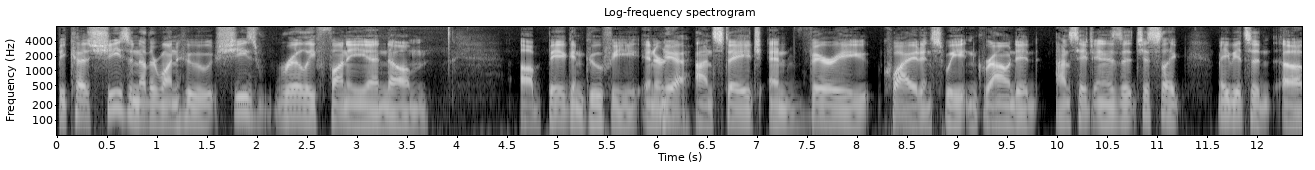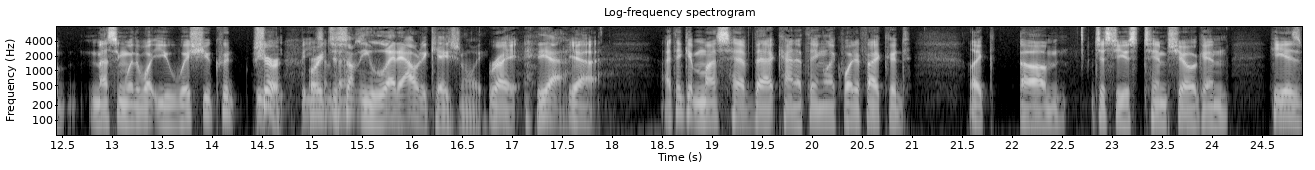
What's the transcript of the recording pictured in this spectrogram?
because she's another one who she's really funny and um uh, big and goofy in her Yeah. on stage and very quiet and sweet and grounded on stage. And is it just like maybe it's a uh, messing with what you wish you could be, Sure. be or it's just something you let out occasionally. Right. Yeah. Yeah. I think it must have that kind of thing. Like, what if I could, like, um, just use Tim's show again? He is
